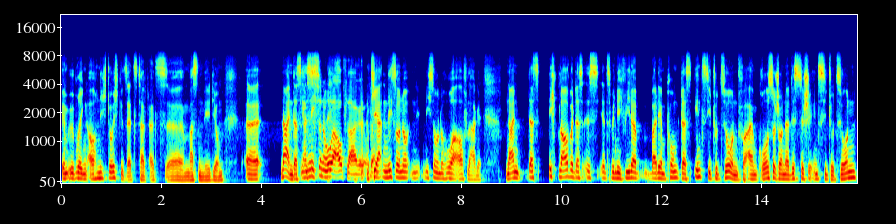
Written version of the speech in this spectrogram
im Übrigen auch nicht durchgesetzt hat als äh, Massenmedium. Äh, nein, das die ist. Die nicht so eine hohe Auflage, oder? Die hatten nicht so eine, nicht so eine hohe Auflage. Nein, das, ich glaube, das ist, jetzt bin ich wieder bei dem Punkt, dass Institutionen, vor allem große journalistische Institutionen,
